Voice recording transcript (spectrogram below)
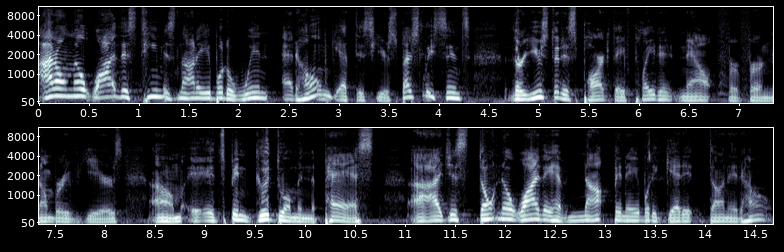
I don't know why this team is not able to win at home yet this year, especially since they're used to this park. They've played it now for, for a number of years. Um, it- it's been good to them in the past. I just don't know why they have not been able to get it done at home.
